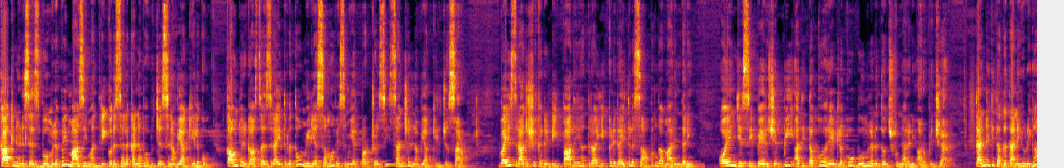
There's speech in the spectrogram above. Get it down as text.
కాకినాడ సెస్ భూములపై మాజీ మంత్రి కురసాల కన్నబాబు చేసిన వ్యాఖ్యలకు కౌంటర్గా సెజ్ రైతులతో మీడియా సమావేశం ఏర్పాటు చేసి సంచలన వ్యాఖ్యలు చేశారు. వైఎస్ రాజశేఖర రెడ్డి పాదయాత్ర ఇక్కడి రైతుల శాపంగా మారిందని ఓఎన్జీసీ పేరు చెప్పి అతి తక్కువ రేట్లకు భూములను దోచుకున్నారని ఆరోపించారు. తండ్రికి తగ్గ తనయుడిగా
